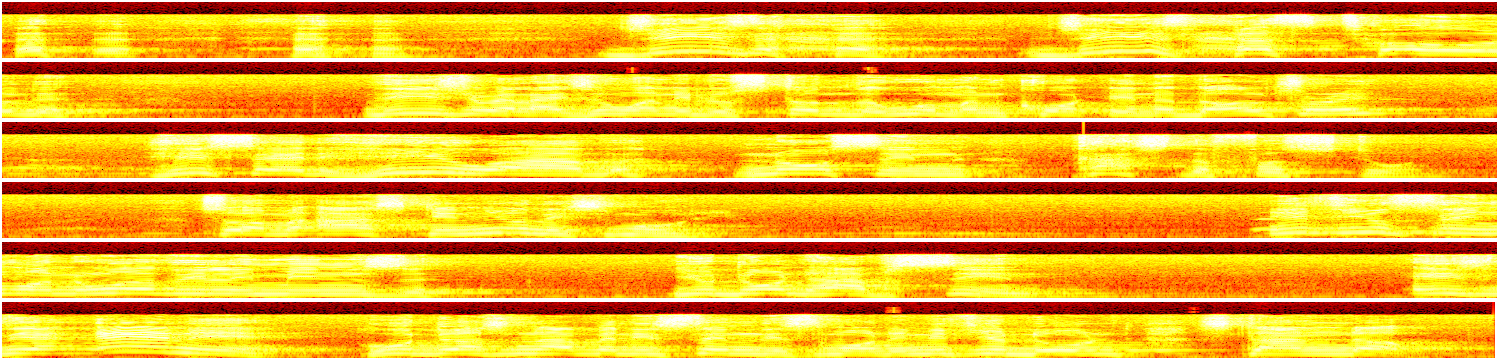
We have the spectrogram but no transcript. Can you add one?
Jesus, Jesus told the Israelites who wanted to stone the woman caught in adultery, he said, He who have no sin, cast the first stone. So I'm asking you this morning if you think unworthily means you don't have sin, is there any who doesn't have any sin this morning? If you don't, stand up.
